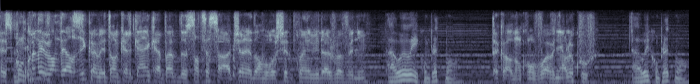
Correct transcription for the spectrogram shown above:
Est-ce qu'on connaît Vanderzy comme étant quelqu'un capable de sortir sa rapière et d'embrocher le premier villageois venu? Ah oui, oui, complètement. D'accord, donc on voit venir le coup. Ah oui, complètement.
